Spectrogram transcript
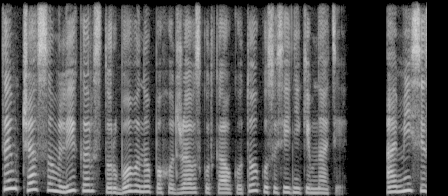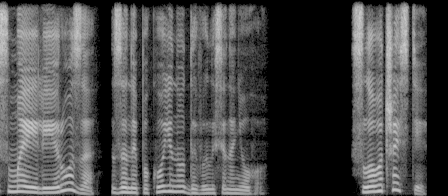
Тим часом лікар стурбовано походжав з кутка в куток у сусідній кімнаті, а місіс Мейлі і Роза занепокоєно дивилися на нього. Слово честі.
